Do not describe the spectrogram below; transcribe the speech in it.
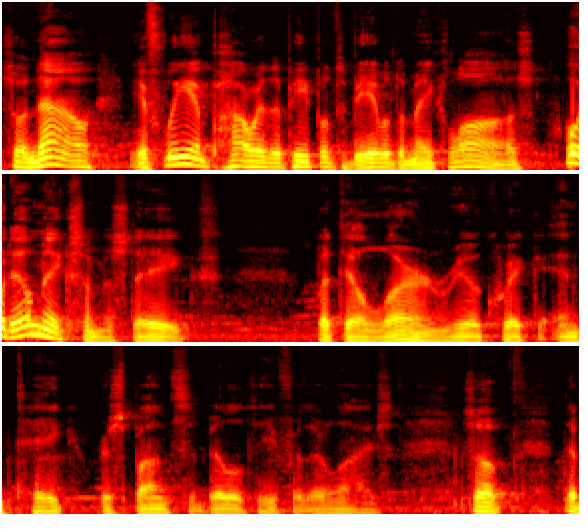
So now, if we empower the people to be able to make laws, oh, they'll make some mistakes, but they'll learn real quick and take responsibility for their lives. So the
